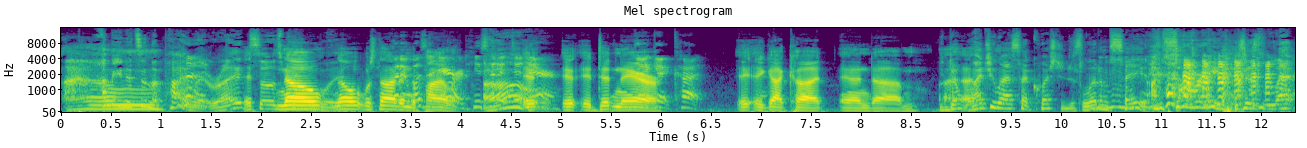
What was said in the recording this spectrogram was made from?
I mean, it's in the pilot, right? It- so it's no, probably- no, it was not But in the wasn't pilot. aired. He said Oh. it didn't air. it, it didn't It air. get cut. It, it got cut, and um, You don't, I- why'd you ask that question? Just let him say it. I'm sorry. Just let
